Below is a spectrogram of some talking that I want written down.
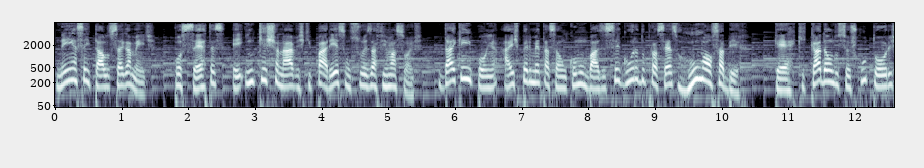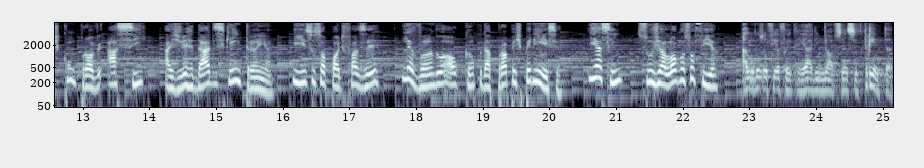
nem aceitá-lo cegamente, por certas e inquestionáveis que pareçam suas afirmações. Daí que imponha a experimentação como base segura do processo rumo ao saber quer que cada um dos seus cultores comprove a si as verdades que entranha, e isso só pode fazer levando ao campo da própria experiência. E assim surge a logosofia. A logosofia foi criada em 1930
